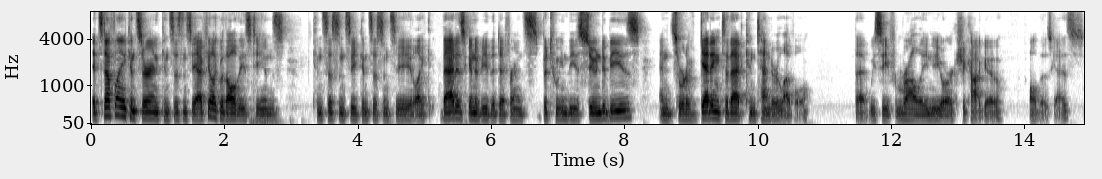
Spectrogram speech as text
it's definitely a concern consistency. I feel like with all these teams, consistency, consistency, like that is going to be the difference between these soon to be's and sort of getting to that contender level that we see from Raleigh, New York, Chicago, all those guys.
